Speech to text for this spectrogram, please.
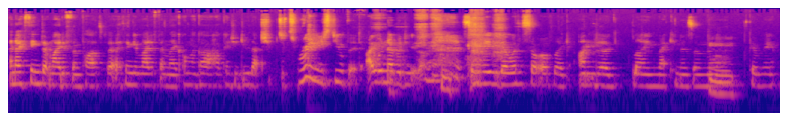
And I think that might have been part of it. I think it might have been like, oh my god, how can you do that? It's really stupid. I would never do that. so maybe there was a sort of like underlying mechanism there. Mm. Could be.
